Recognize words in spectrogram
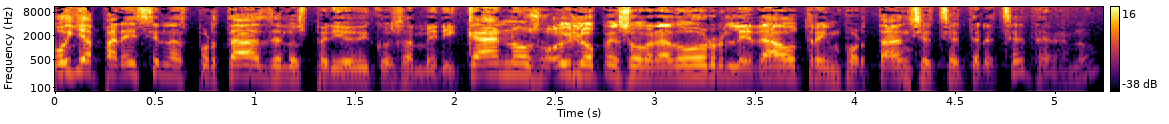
Hoy aparecen las portadas de los periódicos americanos, hoy López Obrador le da otra importancia, etcétera, etcétera, ¿no?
